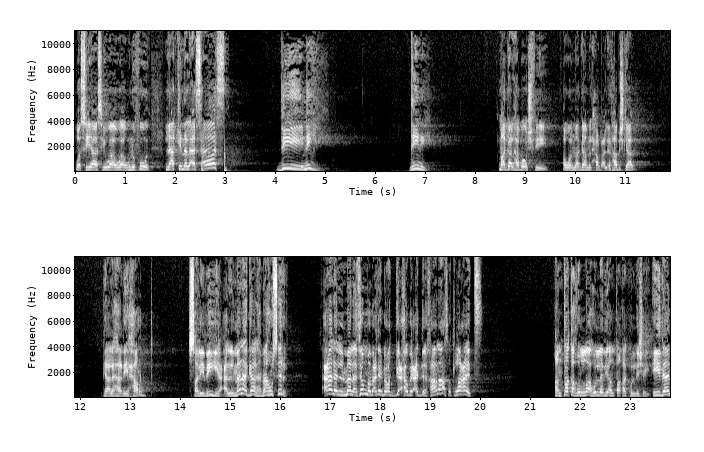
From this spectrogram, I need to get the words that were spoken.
وسياسي و ونفوذ لكن الأساس ديني. ديني. ما قالها بوش في أول ما قام الحرب على الإرهاب إيش قال؟ قال هذه حرب صليبية. على الملأ قالها ما هو سر. على الملأ ثم بعدين بيرقعها ويعدل. خلاص طلعت أنطقه الله الذي أنطق كل شيء. إذا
